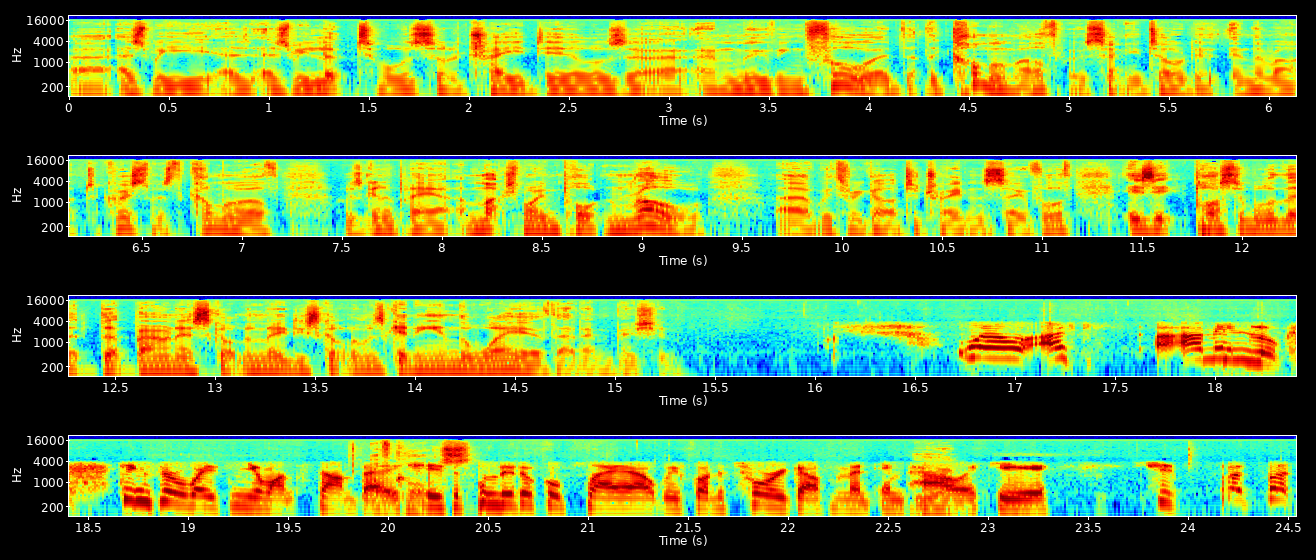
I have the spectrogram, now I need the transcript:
uh, as we as, as, we look towards sort of trade deals uh, and moving forward, that the Commonwealth, we were certainly told in the run up to Christmas, the Commonwealth was going to play a, a much more important role uh, with regard to trade and so forth. Is it possible that that Baroness Scotland, Lady Scotland, was getting in the way of that ambition? Well, I I mean, look, things are always nuanced, aren't they? She's a political player. We've got a Tory government in power yeah. here. She, but but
